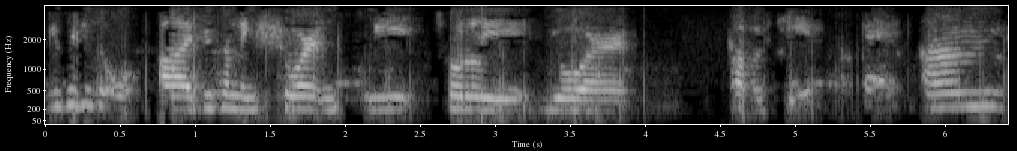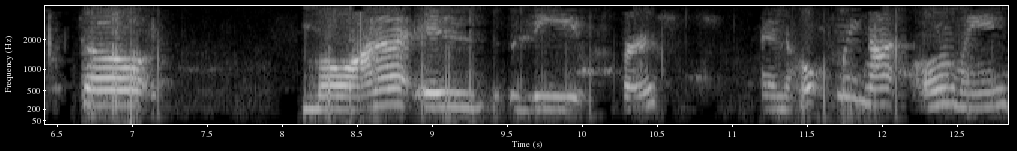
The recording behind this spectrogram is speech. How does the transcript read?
You could just uh, do something short and sweet. Totally your cup of tea. Okay. Um. So Moana is the first and hopefully not only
